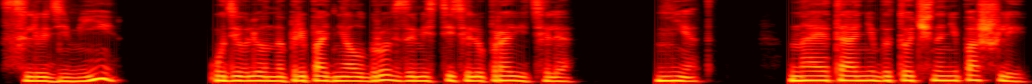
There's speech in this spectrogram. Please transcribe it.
«С людьми?» — удивленно приподнял бровь заместитель управителя. «Нет, на это они бы точно не пошли.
